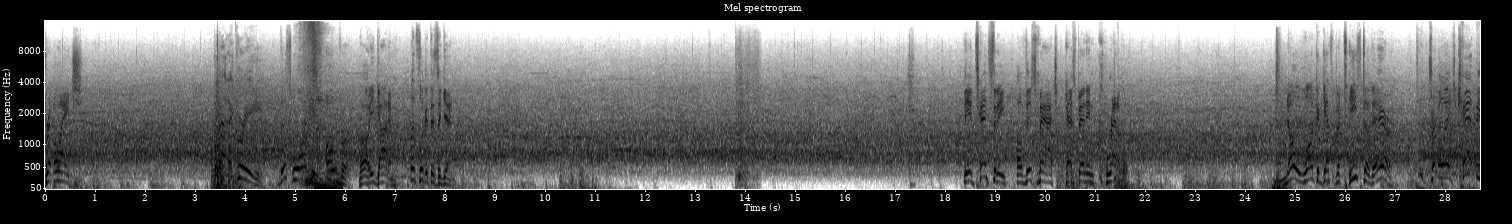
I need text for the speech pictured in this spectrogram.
Triple H. Pedigree! This one is over. Oh, he got him. Let's look at this again. The intensity of this match has been incredible. No luck against Batista there. Triple H can't be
